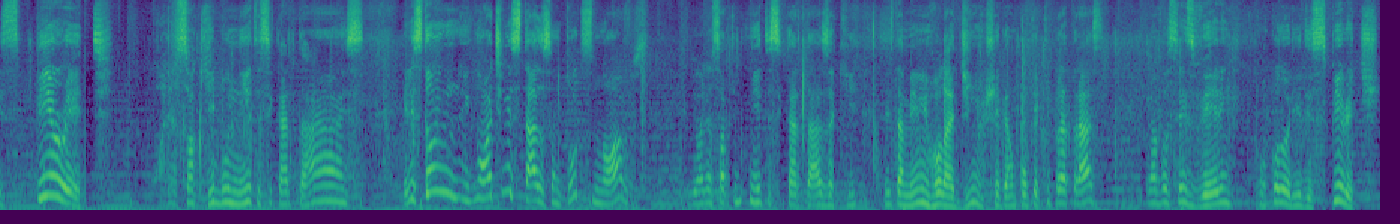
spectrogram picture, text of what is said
Spirit. Olha só que bonito esse cartaz Eles estão em, em ótimo estado, são todos novos. E olha só que bonito esse cartaz aqui. Ele está meio enroladinho, chegar um pouco aqui para trás para vocês verem o colorido Spirit,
